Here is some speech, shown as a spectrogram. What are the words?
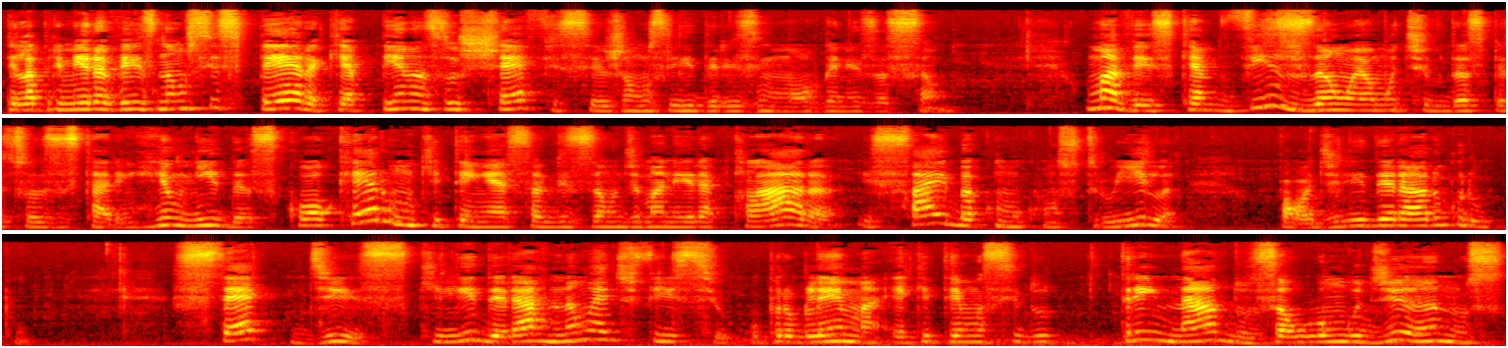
pela primeira vez não se espera que apenas os chefes sejam os líderes em uma organização. Uma vez que a visão é o motivo das pessoas estarem reunidas, qualquer um que tenha essa visão de maneira clara e saiba como construí-la pode liderar o grupo. Seth diz que liderar não é difícil, o problema é que temos sido treinados ao longo de anos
